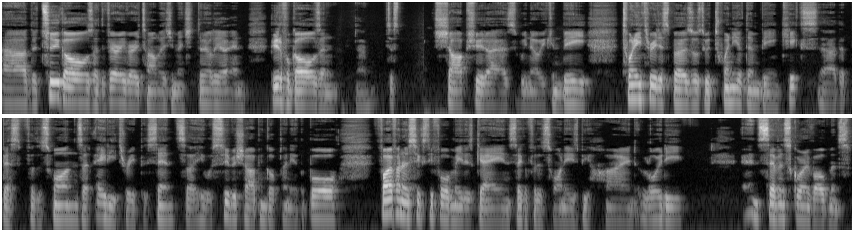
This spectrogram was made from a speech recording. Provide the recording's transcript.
Uh, the two goals at the very, very timely, as you mentioned earlier, and beautiful goals and um, sharpshooter as we know he can be. 23 disposals with 20 of them being kicks, uh, the best for the Swans at 83%. So he was super sharp and got plenty of the ball. 564 metres gain, second for the Swannies behind Lloydie, and seven score involvements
